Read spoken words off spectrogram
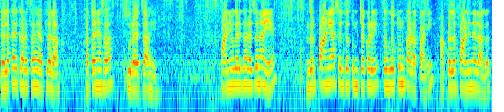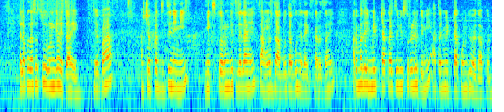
त्याला काय करायचं आहे आपल्याला हाताने असा चुरायचा आहे. पाणी वगैरे घालायचं नाहीये. जर पाणी असेल तर तुमच्याकडे तर ओतून काढा पाणी. आपल्याला पाणी नाही लागत. ह्याला फक्त असं चुरून घ्यायचं आहे. हे पहा. अशा पद्धतीने मी मिक्स करून घेतलेलं आहे. चांगलं दाबू दाबू ह्याला एक करायचं आहे. आता मध्ये मीठ टाकायचं विसरले होते मी आता मीठ टाकून घेऊयात आपण.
